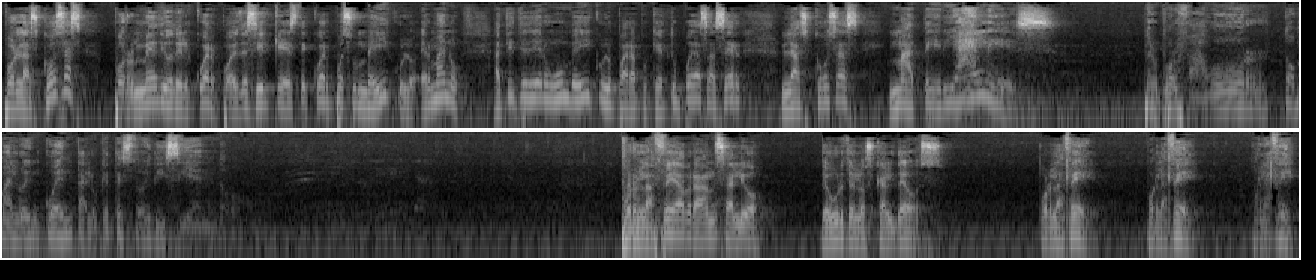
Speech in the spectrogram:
por las cosas por medio del cuerpo. Es decir, que este cuerpo es un vehículo. Hermano, a ti te dieron un vehículo para que tú puedas hacer las cosas materiales. Pero por favor, tómalo en cuenta lo que te estoy diciendo. Por la fe Abraham salió de Ur de los Caldeos por la fe, por la fe, por la fe.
